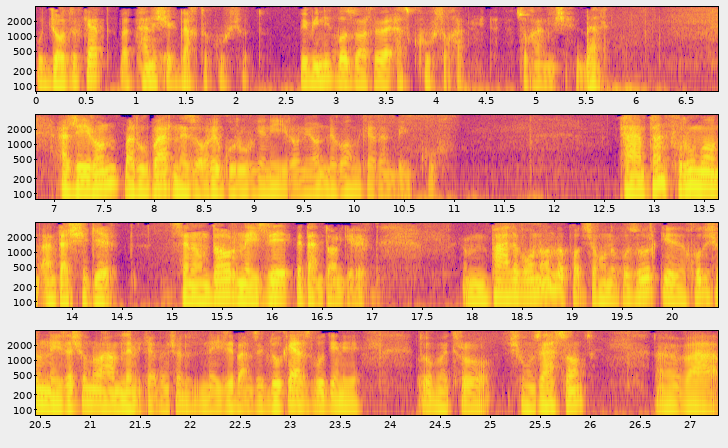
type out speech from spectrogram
او جادو کرد و تنش یک لخت کوه شد. ببینید باز از کوه سخن سخن میشه. بله. از ایران بروبر نظاره گروه یعنی ایرانیان نگاه می‌کردن به این کوه. تهمتن فرو ماند اندر شگفت. سناندار نیزه به دندان گرفت. پهلوانان و پادشاهان بزرگ خودشون نیزهشون رو حمله می‌کردن. چون نیزه بنزه دو گز بود یعنی دو متر و 16 سانت. و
